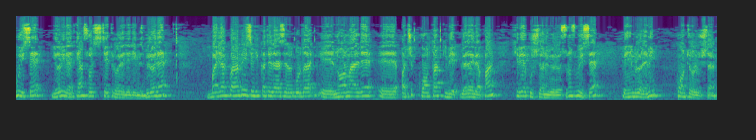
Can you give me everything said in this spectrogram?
bu ise yarı iletken solid state röle dediğimiz bir röle. Bacaklarda ise dikkat ederseniz burada e, normalde e, açık kontak gibi görev yapan kirye uçlarını görüyorsunuz. Bu ise benim rölemin kontrol uçları.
